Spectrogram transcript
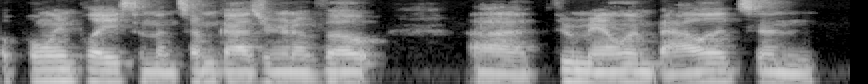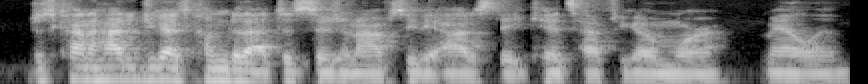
a polling place and then some guys are going to vote uh, through mail in ballots? And just kind of how did you guys come to that decision? Obviously, the out of state kids have to go more mail in.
